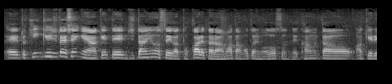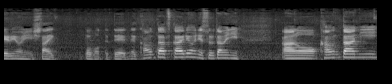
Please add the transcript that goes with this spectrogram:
えー、と緊急事態宣言明けて時短要請が解かれたらまた元に戻すんでカウンターを開けれるようにしたいと思っててでカウンター使えるようにするためにあのカウンターに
